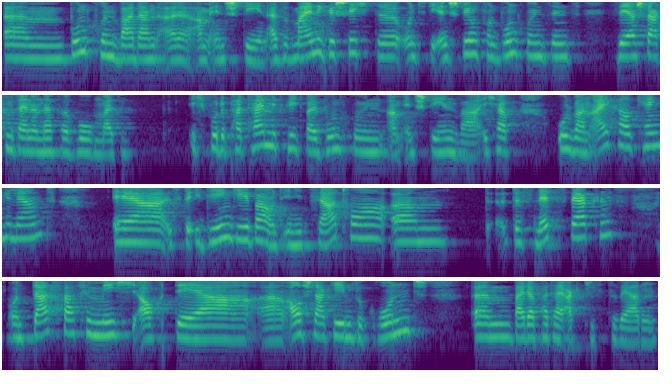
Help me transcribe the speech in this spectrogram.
ähm, Bundgrün war dann äh, am Entstehen. Also meine Geschichte und die Entstehung von Bundgrün sind sehr stark miteinander verwoben. Also ich wurde Parteimitglied, weil Bundgrün am Entstehen war. Ich habe Urban Eikal kennengelernt. Er ist der Ideengeber und Initiator ähm, des Netzwerkes. Und das war für mich auch der äh, ausschlaggebende Grund, ähm, bei der Partei aktiv zu werden,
